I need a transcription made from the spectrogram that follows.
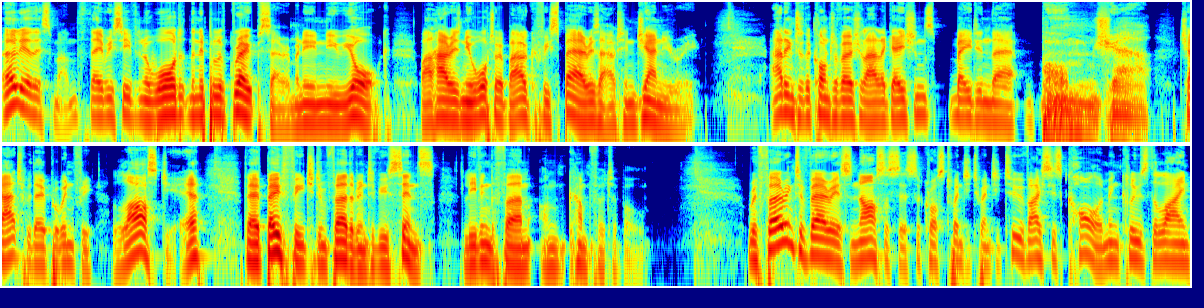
Earlier this month, they received an award at the Nipple of Grope ceremony in New York, while Harry's new autobiography Spare is out in January. Adding to the controversial allegations made in their bombshell chat with Oprah Winfrey last year, they have both featured in further interviews since, leaving the firm uncomfortable. Referring to various narcissists across 2022, Weiss's column includes the line,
